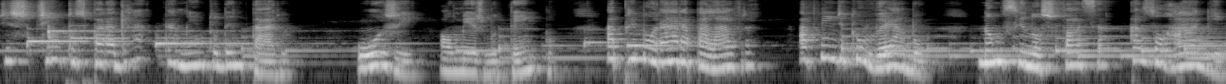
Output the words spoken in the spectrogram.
distintos para tratamento dentário. Urge, ao mesmo tempo, aprimorar a palavra a fim de que o verbo não se nos faça azorrague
